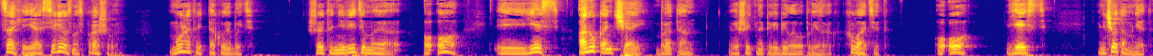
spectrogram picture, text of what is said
Цахи, я серьезно спрашиваю. Может ведь такое быть? Что это невидимое ОО и есть... А ну, кончай, братан, решительно перебил его призрак. Хватит. ОО есть. Ничего там нет.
